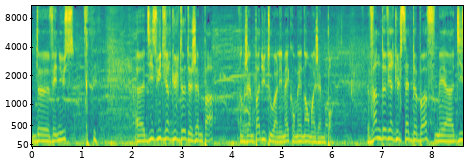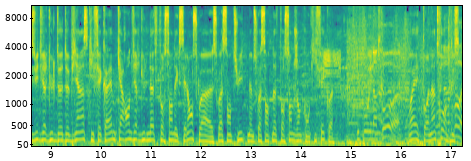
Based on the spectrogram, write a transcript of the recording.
de Vénus, euh, 18,2 de j'aime pas. Donc j'aime pas du tout. hein. Les mecs, on met non, moi j'aime pas. 22,7 de bof, mais euh, 18,2 de bien, ce qui fait quand même 40,9% d'excellent, soit euh, 68, même 69% de gens qui ont kiffé quoi. Et pour une intro. euh, Ouais, pour l'intro en plus. ouais.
